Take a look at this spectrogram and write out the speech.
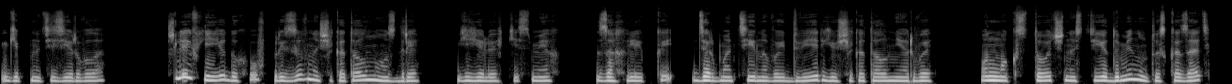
гипнотизировала. Шлейф ее духов призывно щекотал ноздри. Ее легкий смех за хлипкой дерматиновой дверью щекотал нервы. Он мог с точностью до минуты сказать,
